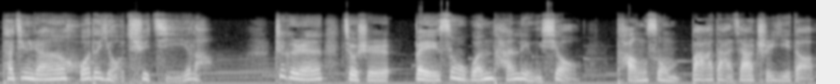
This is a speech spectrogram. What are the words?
他竟然活得有趣极了。这个人就是北宋文坛领袖、唐宋八大家之一的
